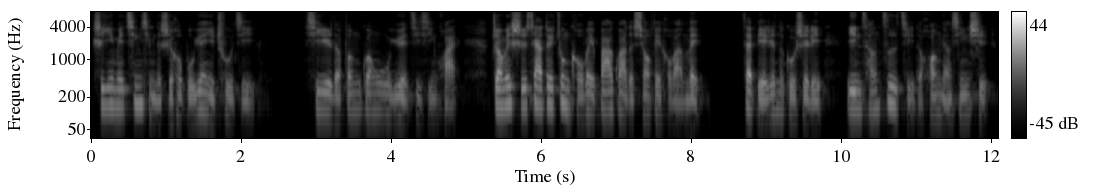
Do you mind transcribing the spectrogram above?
是因为清醒的时候不愿意触及。昔日的风光物悦寄心怀，转为时下对重口味八卦的消费和玩味，在别人的故事里隐藏自己的荒凉心事，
